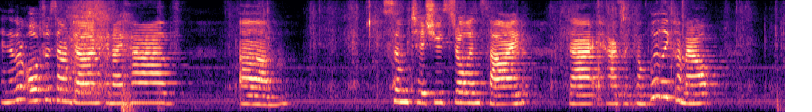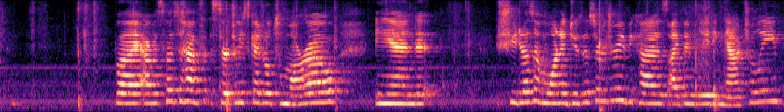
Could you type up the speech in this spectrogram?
another ultrasound done and I have um, some tissue still inside that hasn't completely come out. But I was supposed to have surgery scheduled tomorrow and she doesn't want to do the surgery because I've been bleeding naturally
